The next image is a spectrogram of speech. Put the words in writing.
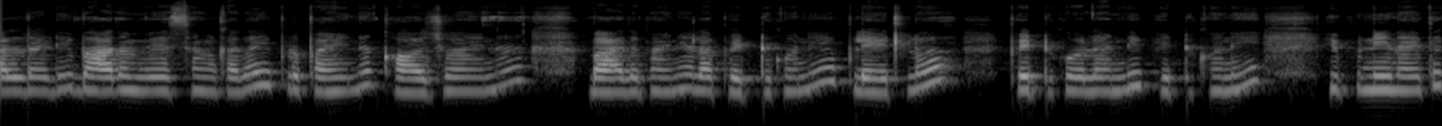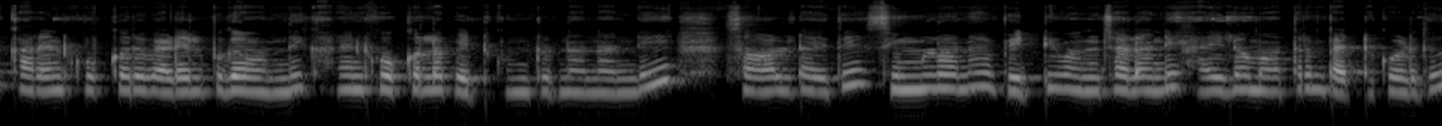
ఆల్రెడీ బాదం వేసాం కదా ఇప్పుడు పైన కాజు అయినా బాదం అయినా ఇలా పెట్టుకొని ప్లేట్లో పెట్టుకోవాలండి. పెట్టుకొని ఇప్పుడు నేనైతే కరెంట్ కుక్కర్ వెడల్పుగా ఉంది. కరెంట్ కుక్కర్లో పెట్టుకుంటున్నానండి. సాల్ట్ అయితే సిమ్లోనే పెట్టి ఉంచాలండి. హైలో మాత్రం పెట్టకూడదు.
